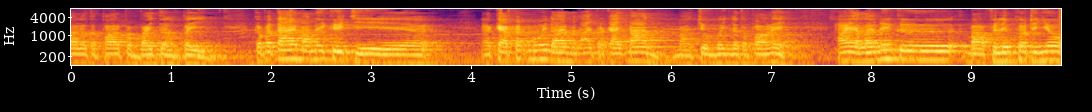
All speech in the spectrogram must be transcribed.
ដល់លទ្ធផល8ទល់7ក៏ប៉ុន្តែបាទនេះគឺជាការពិតមួយដែលមិនអាចប្រកែកបាន បាទជុំវិញលទ្ធផលនេះហើយឥឡូវនេះគឺបាទ Philip Coutinho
